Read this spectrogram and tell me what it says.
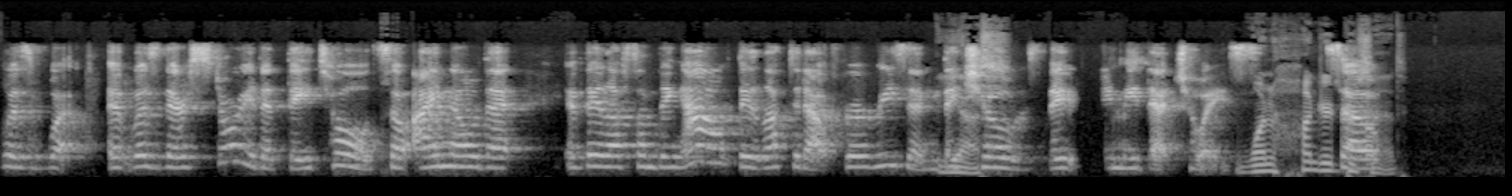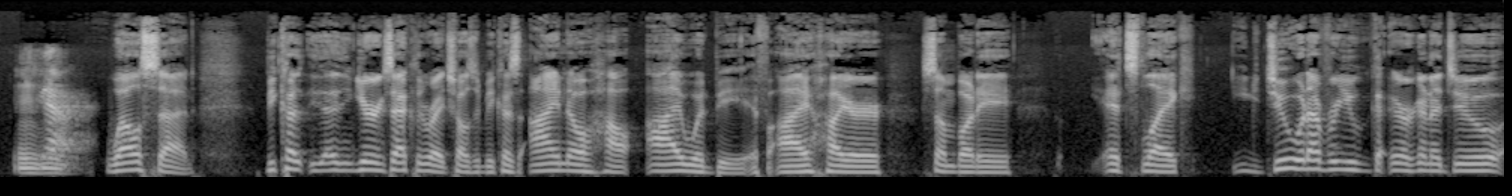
was what it was their story that they told so i know that if they left something out they left it out for a reason they Yes. chose they, they made that choice One hundred percent. Mhm. yeah Well said. Because you're exactly right, Chelsea. Because I know how I would be if I hire somebody. It's like you do whatever you are gonna do.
